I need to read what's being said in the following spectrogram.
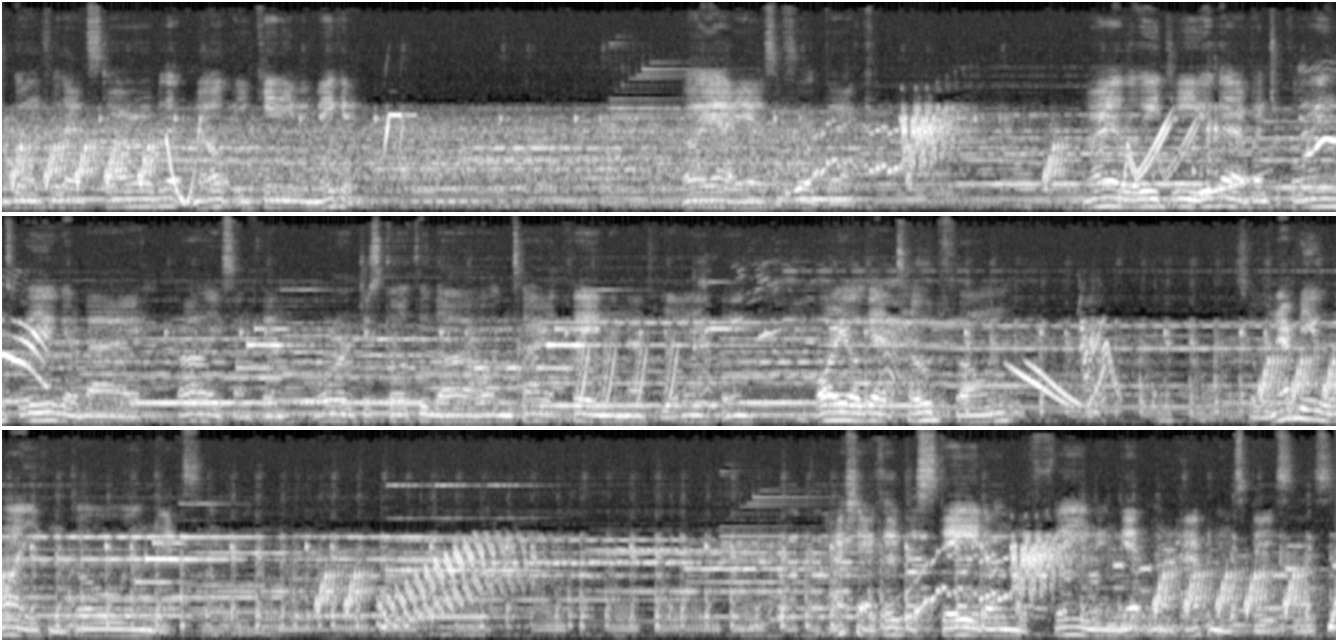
going for that star over there? No, he can't even make it. Oh yeah, he has a float deck. Alright, Luigi, you got a bunch of coins. What are you gonna buy? Probably something. Or just go through the whole entire thing and not get anything. Or you'll get a toad phone. So whenever you want, you can go and get something. Actually, I could have just stayed on the thing and get more happening spaces. So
